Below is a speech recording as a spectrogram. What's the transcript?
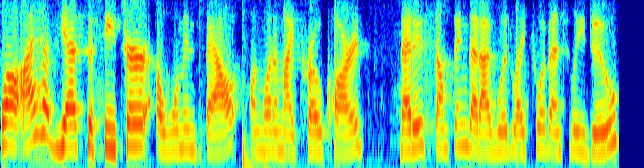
Well, I have yet to feature a woman's bout on one of my pro cards. That is something that I would like to eventually do.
